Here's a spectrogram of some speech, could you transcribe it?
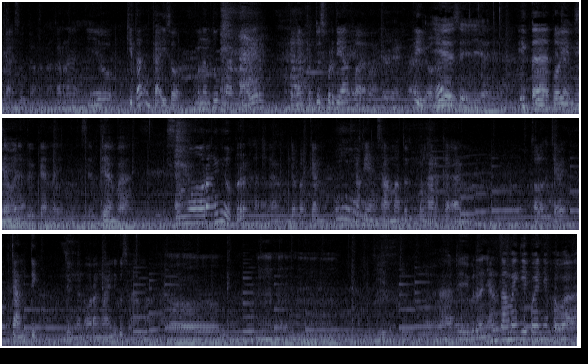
gak suka memang. Karena yo kita nggak iso menentukan air dengan bentuk seperti apa. Iya kan? Iya sih iya, iya. Kita tidak bisa menentukan seperti Dan apa semua orang ini berhak kan mendapatkan hak yang sama atau penghargaan kalau cewek cantik dengan orang lain itu sama oh hmm. gitu Nah, di pertanyaan utama ini poinnya bahwa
